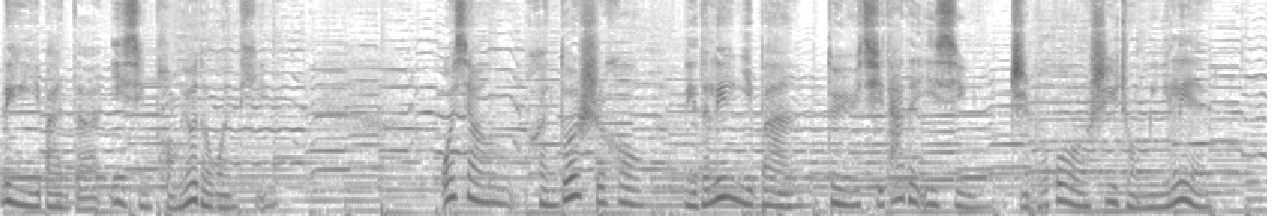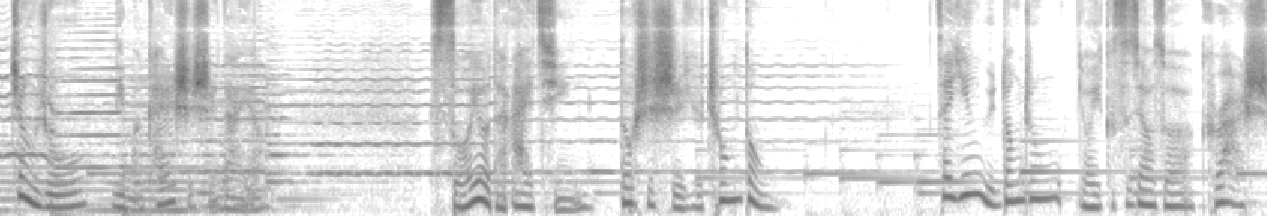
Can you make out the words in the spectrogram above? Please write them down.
另一半的异性朋友的问题。我想，很多时候你的另一半对于其他的异性只不过是一种迷恋，正如你们开始时那样。所有的爱情都是始于冲动。在英语当中有一个词叫做 crush，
